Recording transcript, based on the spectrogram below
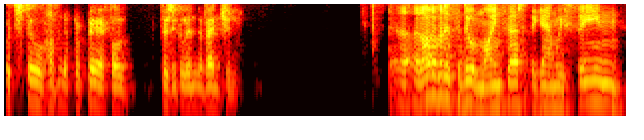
but still having to prepare for physical intervention? A lot of it is to do with mindset. Again, we've seen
